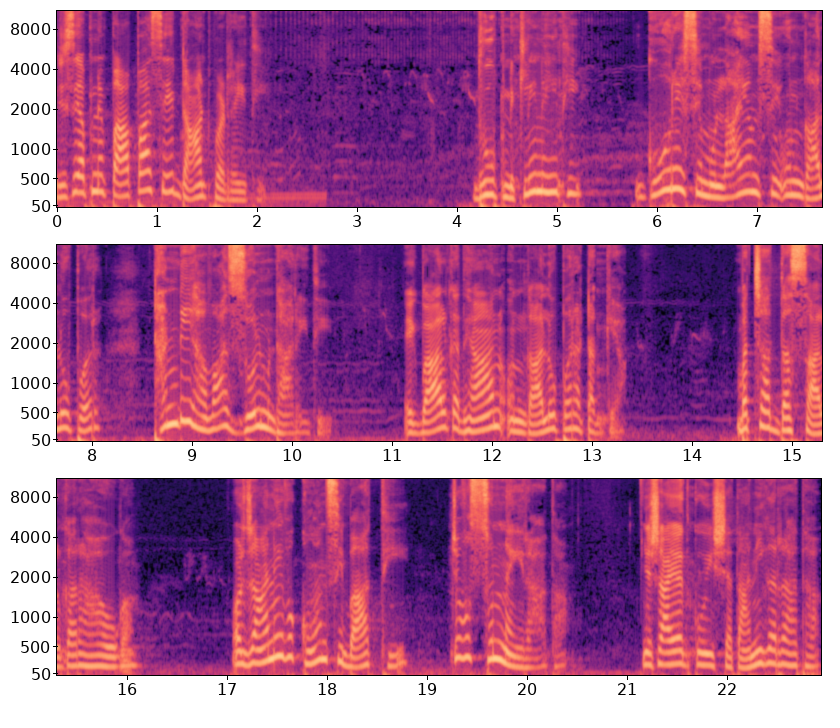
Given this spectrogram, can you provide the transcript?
जिसे अपने पापा से डांट पड़ रही थी। धूप निकली नहीं थी। गोरे से मुलायम से उन गालों पर ठंडी हवा जुल्म ढा रही थी। इकबाल का ध्यान उन गालों पर अटक गया। बच्चा दस साल का रहा होगा, और जाने वो कौन सी बात थी जो वो सुन नहीं रहा था। या शायद कोई शैतानी कर रहा था।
